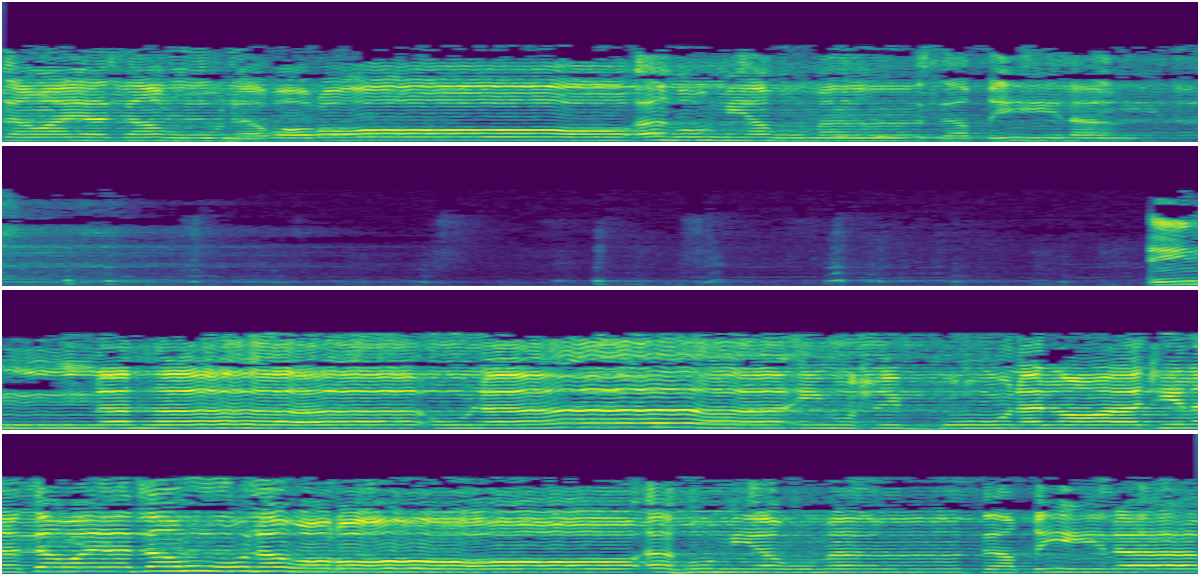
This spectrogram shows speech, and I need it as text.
ويذرون وراءهم يوما ثقيلا. إن هؤلاء يحبون العاجلة ويذرون وراءهم يوما ثقيلا.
